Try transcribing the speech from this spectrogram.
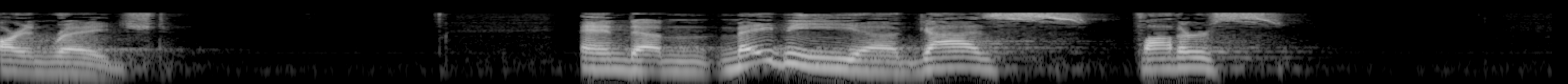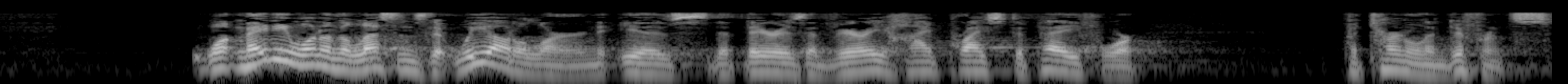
are enraged. And um, maybe uh, guys, fathers, what, maybe one of the lessons that we ought to learn is that there is a very high price to pay for paternal indifference.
